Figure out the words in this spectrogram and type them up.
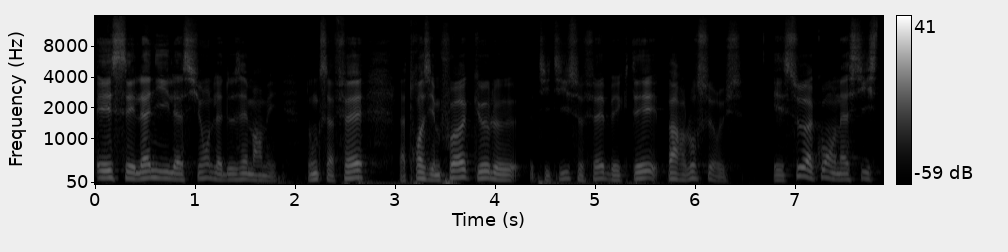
et c'est l'annihilation de la deuxième armée. Donc ça fait la troisième fois que le Titi se fait becter par l'ours russe. Et ce à quoi on assiste,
